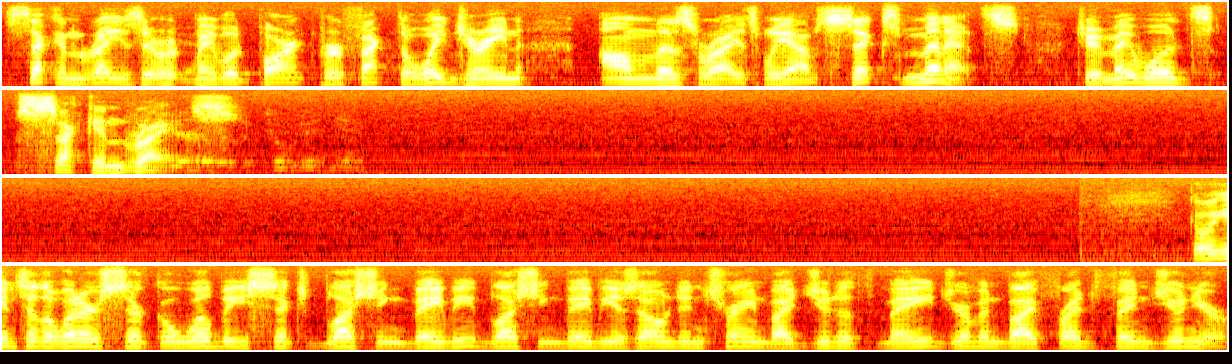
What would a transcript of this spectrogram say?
second race here at Maywood Park. Perfecta wagering on this race. We have six minutes to Maywood's second race. Going into the winner's circle will be six Blushing Baby. Blushing Baby is owned and trained by Judith May, driven by Fred Finn Jr.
